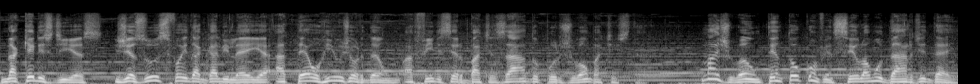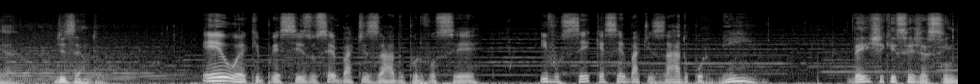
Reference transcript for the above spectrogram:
Naqueles dias, Jesus foi da Galiléia até o Rio Jordão a fim de ser batizado por João Batista. Mas João tentou convencê-lo a mudar de ideia, dizendo: eu é que preciso ser batizado por você. E você quer ser batizado por mim? Deixe que seja assim.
